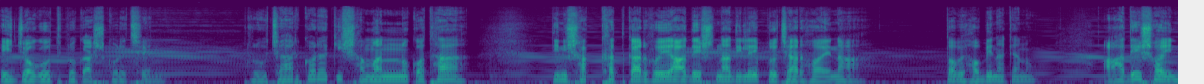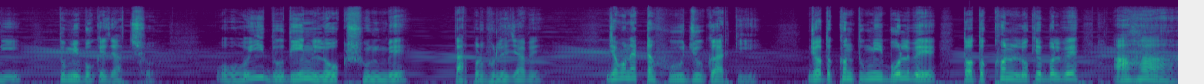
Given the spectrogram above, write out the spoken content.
এই জগৎ প্রকাশ করেছেন। প্রচার করা কি সামান্য কথা? তিনি সাক্ষাৎকার হয়ে আদেশ না দিলে প্রচার হয় না। তবে হবে না কেন? আদেশ হয়নি, তুমি বকে যাচ্ছ। ওই দুদিন লোক শুনবে, তারপর ভুলে যাবে। যেমন একটা হুজুক আর কি। যতক্ষণ তুমি বলবে, ততক্ষণ লোকে বলবে, আহা,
